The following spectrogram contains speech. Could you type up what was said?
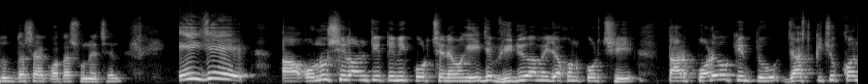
দুর্দশার কথা শুনেছেন। এই যে অনুশীলনটি তিনি করছেন এবং এই যে ভিডিও আমি যখন করছি, তারপরেও কিন্তু জাস্ট কিছুক্ষণ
